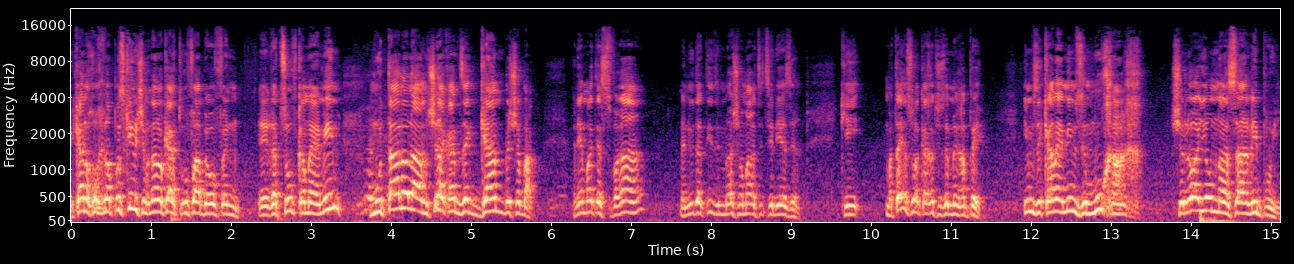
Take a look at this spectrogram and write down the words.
מכאן אנחנו הולכים לפוסקים, שאם אדם לוקח תרופה באופן אה, רצוף כמה ימים, מותר לו להמשיך לקחת את זה גם בשבת. אני אמרתי הסברה, לעניות דעתי זה מה שאמר ציצי אליעזר. כי מתי אסור לקחת שזה מרפא? אם זה כמה ימים זה מוכח שלא היום נעשה הריפוי.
